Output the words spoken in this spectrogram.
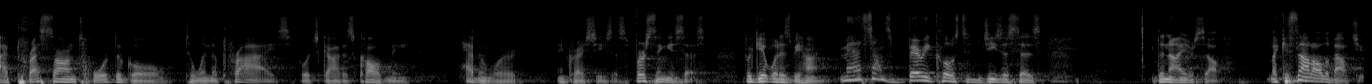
I press on toward the goal to win the prize for which God has called me heavenward in Christ Jesus. First thing he says, forget what is behind. Man, that sounds very close to Jesus says, deny yourself. Like it's not all about you.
